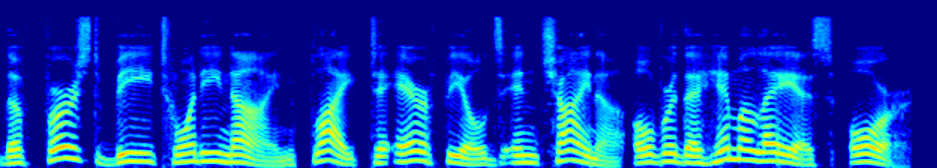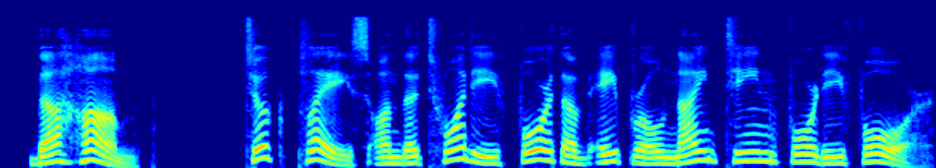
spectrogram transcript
The first B-29 flight to airfields in China over the Himalayas, or the Hump, took place on 24 April 1944.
